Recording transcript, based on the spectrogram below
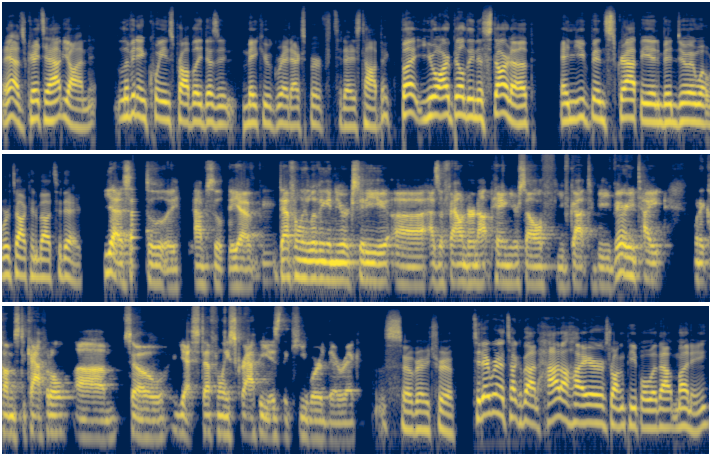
Yeah, it's great to have you on. Living in Queens probably doesn't make you a great expert for today's topic, but you are building a startup and you've been scrappy and been doing what we're talking about today. Yes, absolutely. Absolutely. Yeah. Definitely living in New York City uh, as a founder, not paying yourself, you've got to be very tight when it comes to capital. Um, so, yes, definitely scrappy is the key word there, Rick. So, very true. Today, we're going to talk about how to hire strong people without money.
